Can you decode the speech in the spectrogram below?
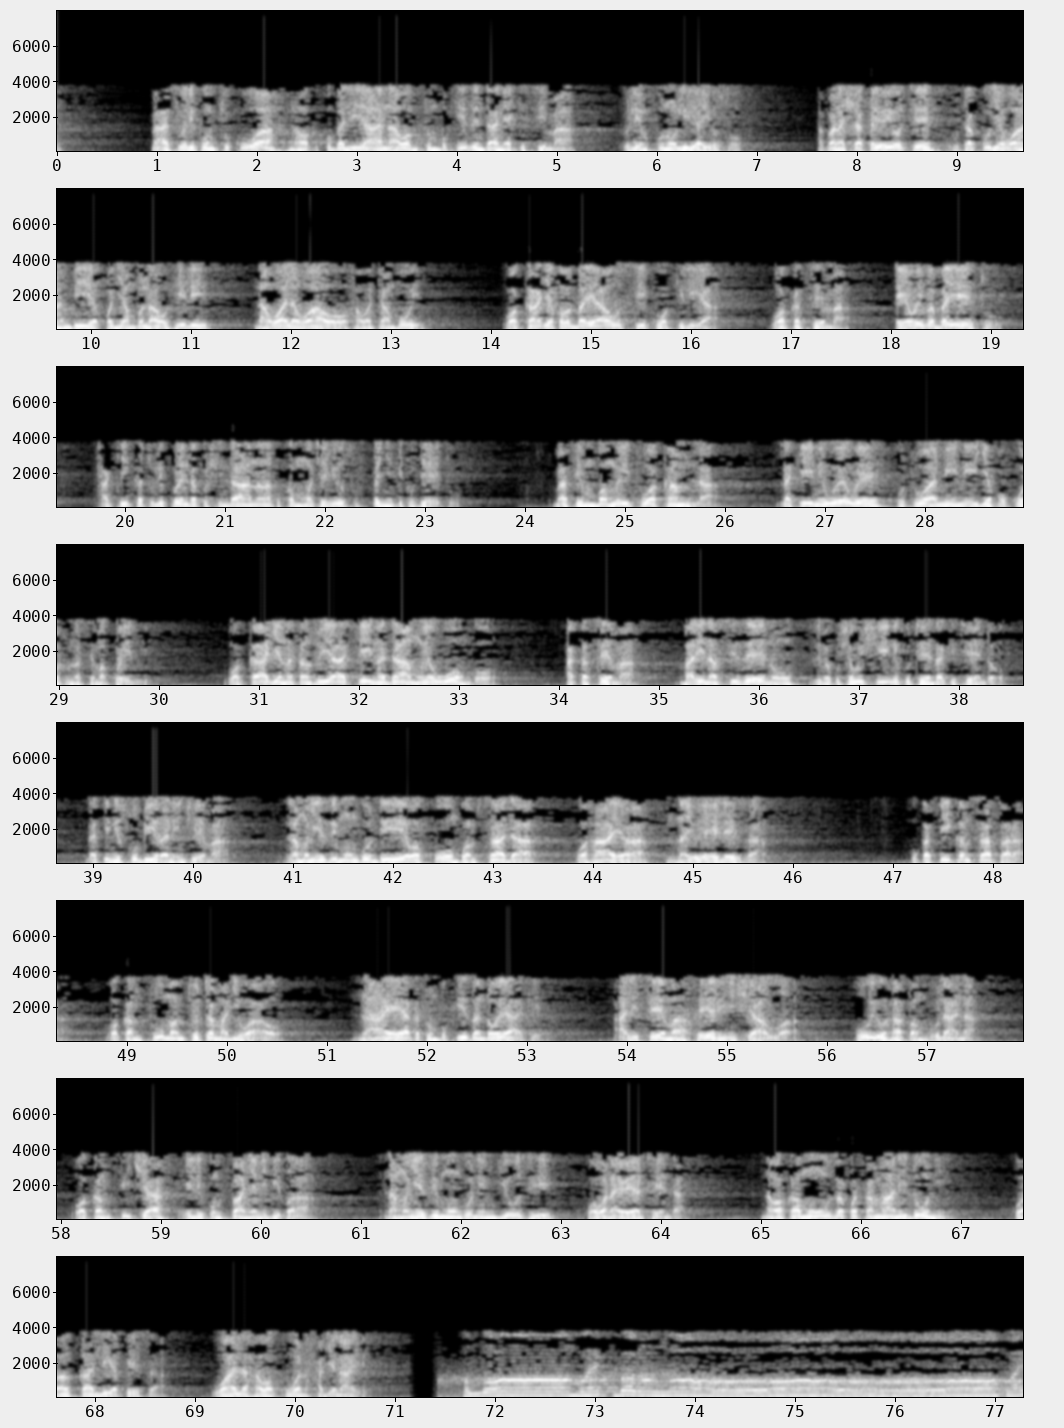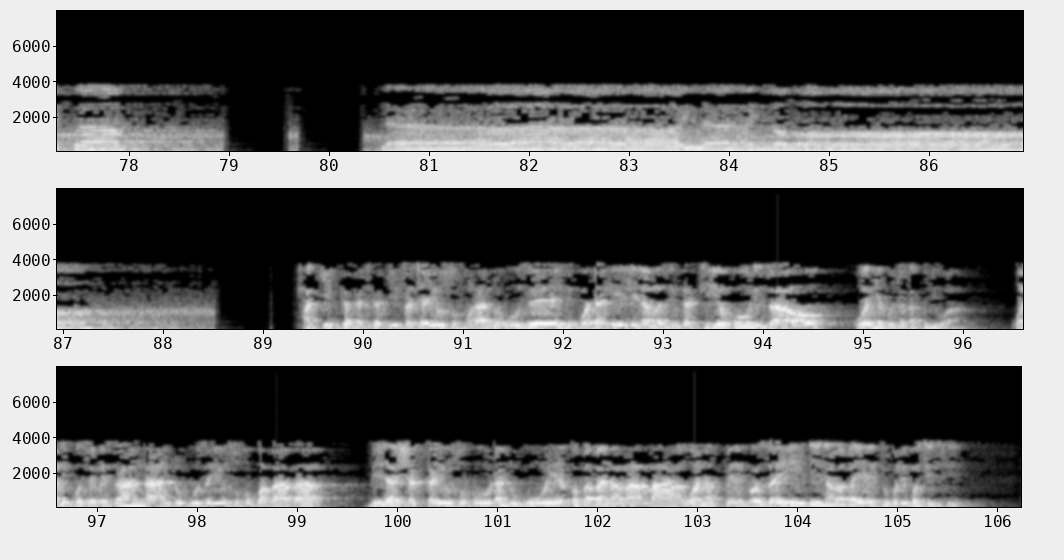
Basi walipomchukua na wakakubaliana wamtumbukize ndani ya kisima tulimfunulia yusufu. Hapana shaka yoyote utakuja waambia kwa jambo lao hili na wala wao hawatambui. Wakaja kwa baba yao usiku wakilia wakasema ewe baba yetu hakika tulikwenda kushindana na tukamwacha yusufu penye vitu vyetu. Basi mbwa mwitu akamla lakini wewe hutuamini ijapokuwa tunasema kweli. Wakaja na kanzu yake ina damu ya uongo akasema bali nafsi zenu zimekushawishini kutenda kitendo lakini subira ni njema na mwenyezi mungu ndiye wa kuombwa msaada kwa haya mnayoyaeleza ukafika msafara wakamtuma mchota maji wao naye akatumbukiza ndoo yake. Alisema kheri insha allah huyu hapa mvulana. Wakamficha ili kumfanya ni bidhaa na mwenyezi mungu ni mjuzi wa wanayoyatenda. Na wakamuuza kwa thamani duni kwa akali ya pesa wala hawakuwa na haja naye. Hakika katika kisa cha yusufu na nduguze zipo dalili na mazingatio kwa ulizao wenye kutaka kujua waliposemezana nduguze yusufu kwa baba bila shaka yusufu na nduguye kwa baba na mama wanapendwa zaidi na baba yetu kuliko sisi.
